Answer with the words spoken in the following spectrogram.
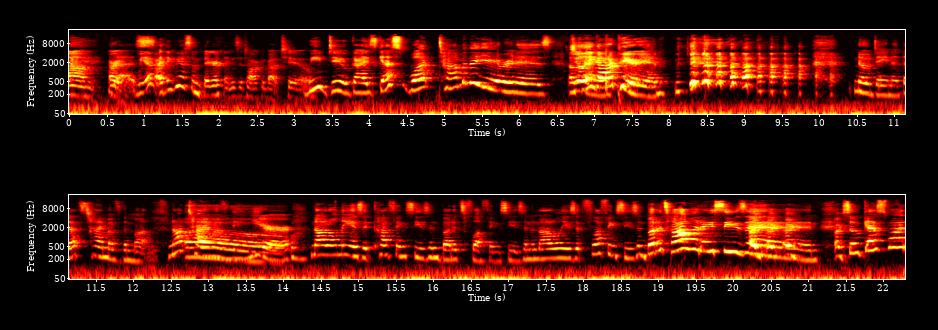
Um, all right, Yes. we have. I think we have some bigger things to talk about too. We do, guys. Guess what time of the year it is? Jillian got her period. No, Dana, that's time of the month, not time of the Oh. year. Not only is it cuffing season, but it's fluffing season. And not only is it fluffing season, but it's holiday season. Ay, ay, ay. So guess what?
